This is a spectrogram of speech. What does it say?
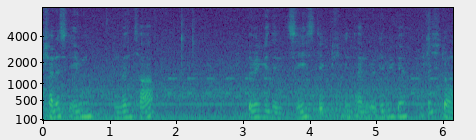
erscheint es im Inventar. Bewege den C-Stick in eine beliebige Richtung.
